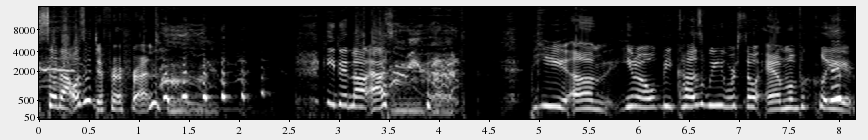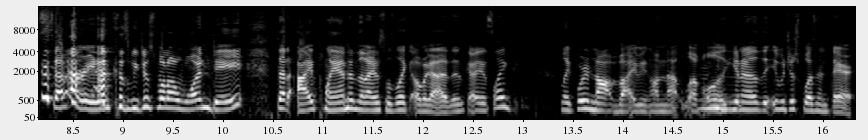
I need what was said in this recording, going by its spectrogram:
so that was a different friend. he did not ask me that. He, um, you know, because we were so amicably separated because we just went on one date that I planned, and then I just was like, oh my god, this guy is like, like we're not vibing on that level, Mhm. you know, it just wasn't there.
